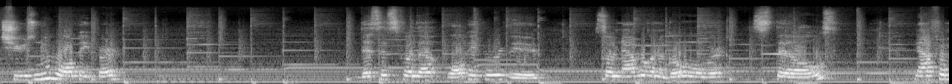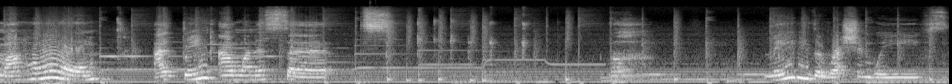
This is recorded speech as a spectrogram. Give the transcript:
choose new wallpaper. This is for the wallpaper review. So now we're going to go over stills. Now for my home, I think I want to set maybe the Russian waves.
